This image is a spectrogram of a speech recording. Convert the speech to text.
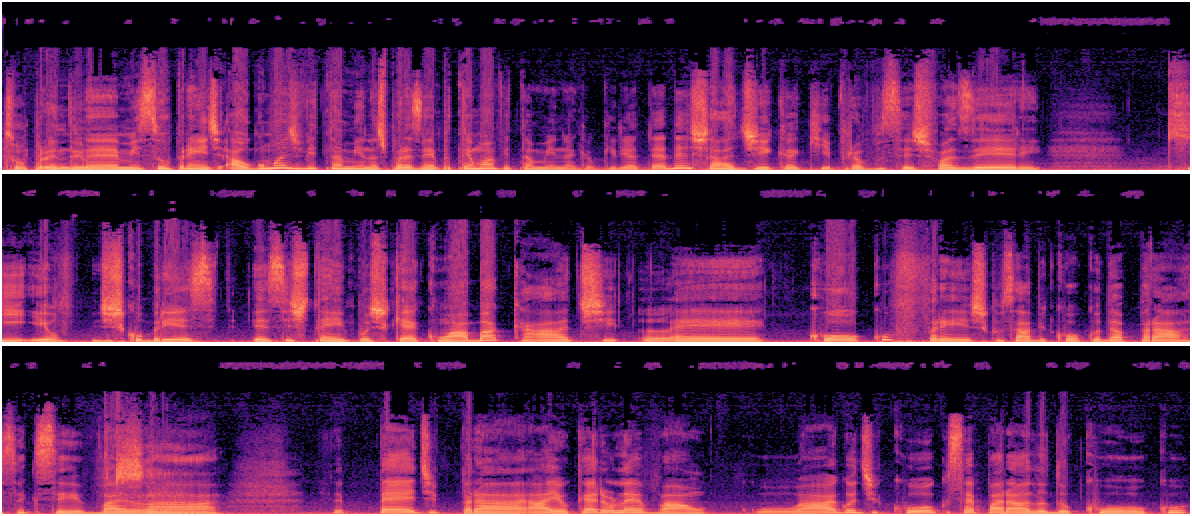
Surpreendeu. Né, me surpreende. Algumas vitaminas, por exemplo, tem uma vitamina que eu queria até deixar a dica aqui para vocês fazerem, que eu descobri esse, esses tempos, que é com abacate, é, coco fresco, sabe coco da praça, que você vai Sim. lá pede para. Ah, eu quero levar um, o água de coco separada do coco.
